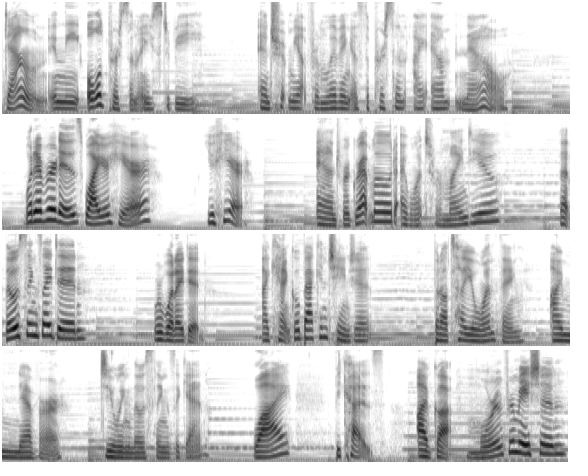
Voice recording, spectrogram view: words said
down in the old person I used to be and trip me up from living as the person I am now. Whatever it is, why you're here, you're here. And regret mode, I want to remind you that those things I did were what I did. I can't go back and change it, but I'll tell you one thing I'm never doing those things again. Why? Because I've got more information,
